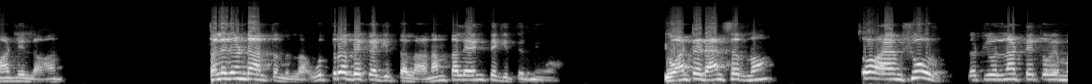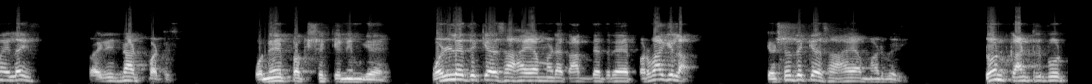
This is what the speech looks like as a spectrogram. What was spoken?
ಮಾಡ್ಲಿಲ್ಲ ಅಂತ. ತಲೆದಂಡ ಅಂತಂದಲ್ಲ ಉತ್ತರ ಬೇಕಾಗಿತ್ತಲ್ಲ, ನಮ್ ತಲೆ ಹೆಂಗ್ ತೆಗಿತೀರಿ ನೀವು? You wanted answer no so I am sure that you will not take away my life I did not participate ಕೊನೆ ಪಕ್ಷಕ್ಕೆ ನಿಮ್ಗೆ ಒಳ್ಳೇದಕ್ಕೆ ಸಹಾಯ ಮಾಡಕ್ ಆಗದಿದ್ರೆ ಪರವಾಗಿಲ್ಲ. ಕೆಟ್ಟದಕ್ಕೆ ಸಹಾಯ ಮಾಡಬೇಡಿ. Don't contribute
